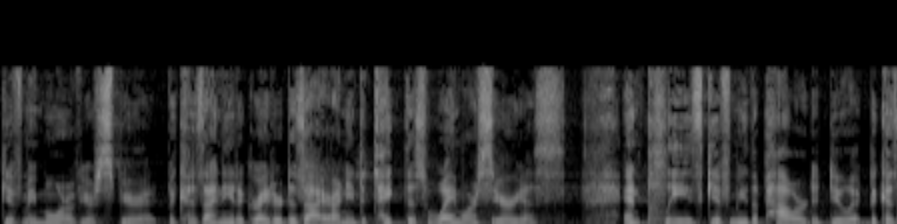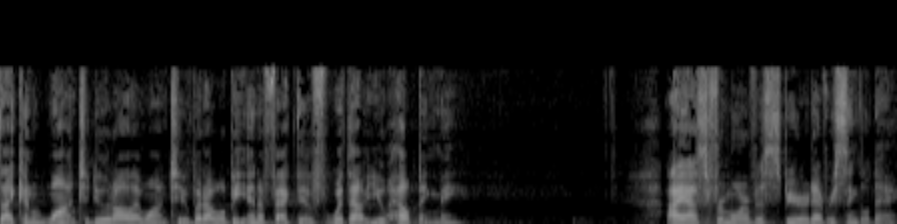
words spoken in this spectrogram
give me more of your spirit because I need a greater desire. I need to take this way more serious. And please give me the power to do it because I can want to do it all I want to, but I will be ineffective without you helping me. I ask for more of His Spirit every single day.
